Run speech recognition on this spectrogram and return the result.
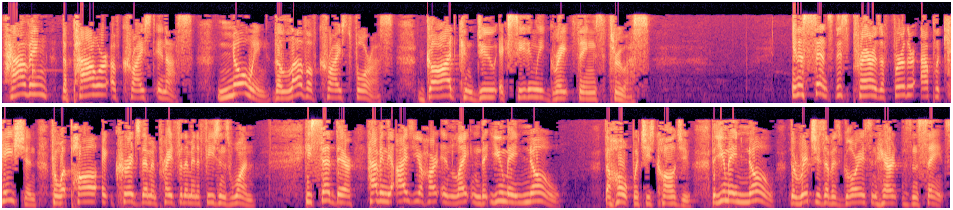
Having the power of Christ in us, knowing the love of Christ for us, God can do exceedingly great things through us. In a sense, this prayer is a further application from what Paul encouraged them and prayed for them in Ephesians 1. He said there, having the eyes of your heart enlightened that you may know the hope which He's called you, that you may know the riches of His glorious inheritance in the saints,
